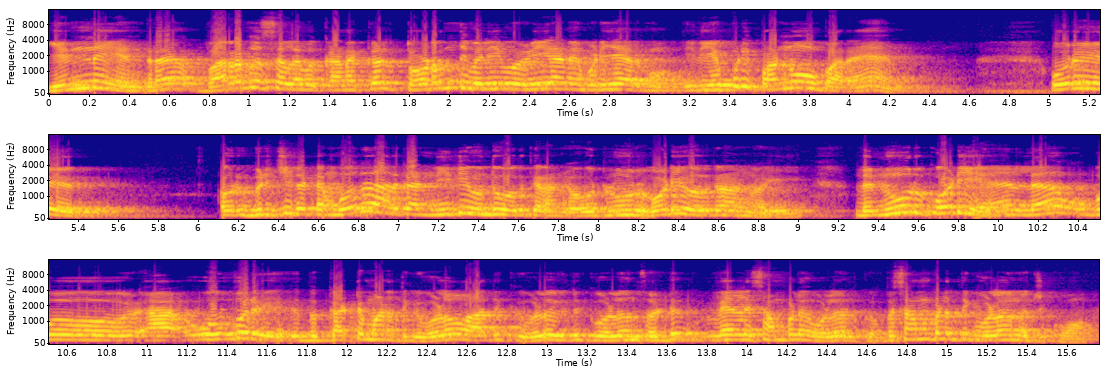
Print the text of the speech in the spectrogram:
என்ன என்ற வரவு செலவு கணக்கள் தொடர்ந்து வெளி வெளியானபடியா இருக்கும். இது எப்படி பண்ணுவோம் பாரு ஒரு ஒரு பிரிட்ஜ் கட்டும் போது அதுக்கான நிதி வந்து ஒதுக்குறாங்க. ஒரு நூறு கோடி ஒதுக்குறாங்க வை. இந்த நூறு கோடி இல்லை இப்போ, ஒவ்வொரு இப்போ கட்டுமானத்துக்கு இவ்வளோ அதுக்கு இவ்வளோ இதுக்கு இவ்வளோன்னு சொல்லிட்டு வேலை சம்பளம் இவ்வளோ இருக்கும். இப்போ சம்பளத்துக்கு இவ்வளோன்னு வச்சுக்குவோம்.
